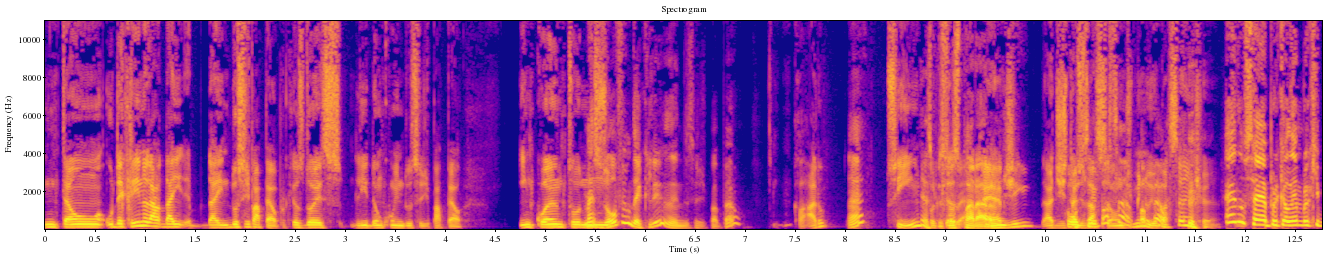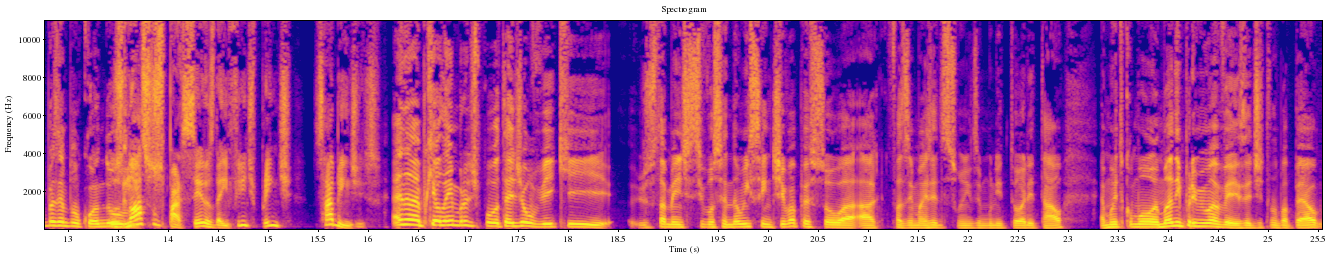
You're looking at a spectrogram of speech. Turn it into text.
Então, o declínio da, da, da indústria de papel, porque os dois lidam com indústria de papel. Enquanto... Mas no- houve um declínio na indústria de papel? Claro. É? Sim. As porque pessoas pararam é, de. A digitalização consumir diminuiu papel. bastante. É, não sei, é porque eu lembro que, por exemplo, quando. Os nossos parceiros da Infinity Print sabem disso. É, não, é porque eu lembro, tipo, até de ouvir que, justamente, se você não incentiva a pessoa a fazer mais edições em monitor e tal, é muito como, manda imprimir uma vez, edita no papel,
